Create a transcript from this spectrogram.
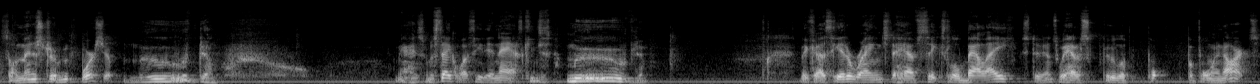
So minister of worship moved him. Yeah, his mistake was he didn't ask. He just moved him because he had arranged to have six little ballet students. We had a school of performing arts,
